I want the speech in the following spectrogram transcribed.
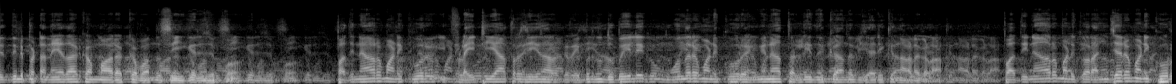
ഇതിൽപ്പെട്ട നേതാക്കന്മാരൊക്കെ വന്ന് സ്വീകരിച്ചപ്പോൾ പതിനാറ് മണിക്കൂർ ഈ ഫ്ലൈറ്റ് യാത്ര ചെയ്യുന്ന ആൾക്കാർ ഇവിടുന്ന് ദുബൈയിലേക്ക് മൂന്നര മണിക്കൂർ എങ്ങനെയാ തള്ളി നിൽക്കുക നിൽക്കാന്ന് വിചാരിക്കുന്ന ആളുകളാണ്. പതിനാറ് മണിക്കൂർ അഞ്ചര മണിക്കൂർ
